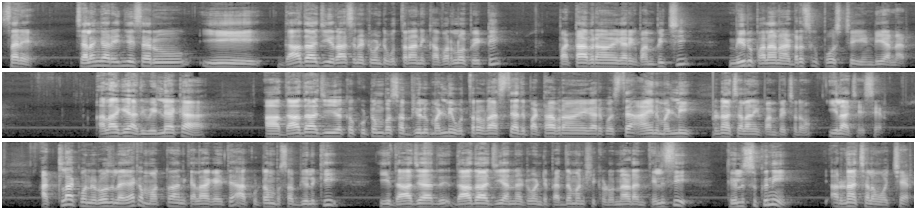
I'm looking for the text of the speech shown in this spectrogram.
సరే చలంగారు ఏం చేశారు? ఈ దాదాజీ రాసినటువంటి ఉత్తరాన్ని కవర్లో పెట్టి పట్టాభిరామయ్య గారికి పంపించి మీరు ఫలానా అడ్రస్కి పోస్ట్ చేయండి అన్నారు. అలాగే అది వెళ్ళాక ఆ దాదాజీ యొక్క కుటుంబ సభ్యులు మళ్ళీ ఉత్తరం రాస్తే అది పట్టాభరామయ్య గారికి వస్తే ఆయన మళ్ళీ అరుణాచలానికి పంపించడం ఇలా చేశారు. అట్లా కొన్ని రోజులు అయ్యాక మొత్తానికి ఎలాగైతే ఆ కుటుంబ సభ్యులకి ఈ దాజా దాదాజీ అన్నటువంటి పెద్ద మనిషి ఇక్కడ ఉన్నాడని తెలిసి తెలుసుకుని అరుణాచలం వచ్చారు.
